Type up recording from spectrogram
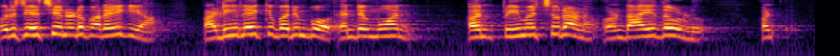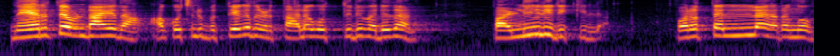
ഒരു ചേച്ചി എന്നോട് പറയുകയാ പടിയിലേക്ക് വരുമ്പോൾ എന്റെ മോൻ അവൻ പ്രീമച്ചൂറാണ് ഉണ്ടായതേ ഉള്ളൂ. നേരത്തെ ഉണ്ടായതാ ആ കൊച്ചിന്റെ പ്രത്യേകത തല ഒത്തിരി വലുതാണ് പള്ളിയിലിരിക്കില്ല. പുറത്തെല്ലാം ഇറങ്ങും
